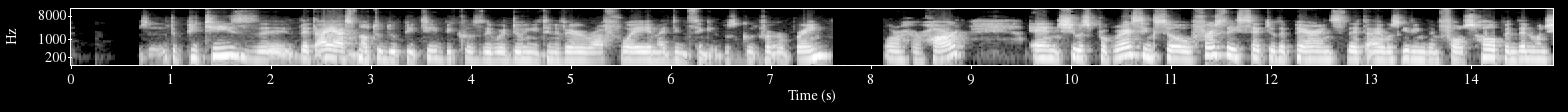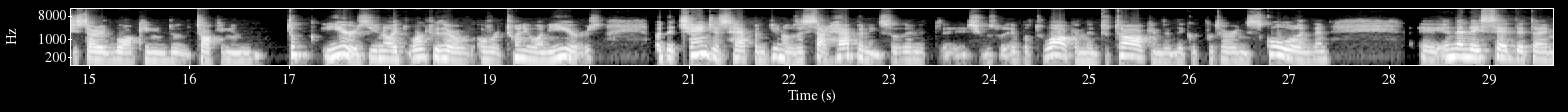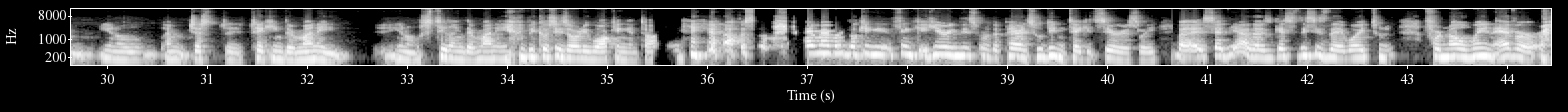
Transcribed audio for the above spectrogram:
the PTs uh, that I asked not to do PT because they were doing it in a very rough way, and I didn't think it was good for her brain or her heart and she was progressing. So first they said to the parents that I was giving them false hope, and then when she started walking and do, talking and took years. You know, I worked with her over 21 years, but the changes happened. You know, they start happening. So then it, she was able to walk and then to talk, and then they could put her in school, and then and then they said that I'm, you know, I'm just uh, taking their money you know, stealing their money because he's already walking and talking. so I remember looking, think, hearing this from the parents who didn't take it seriously. But I said, yeah, I guess this is the way to for no win ever.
